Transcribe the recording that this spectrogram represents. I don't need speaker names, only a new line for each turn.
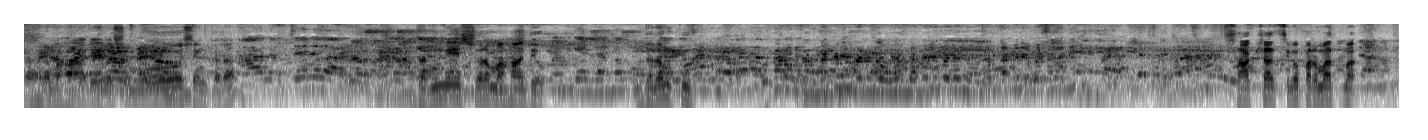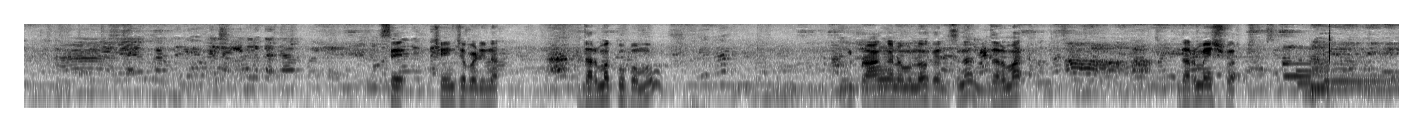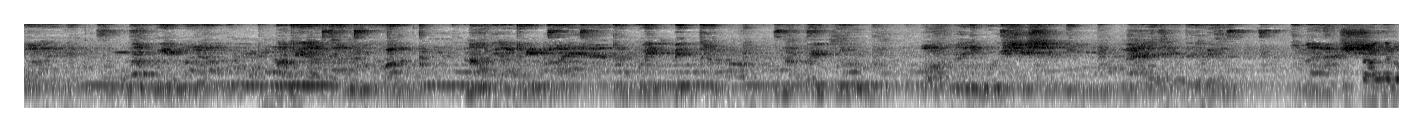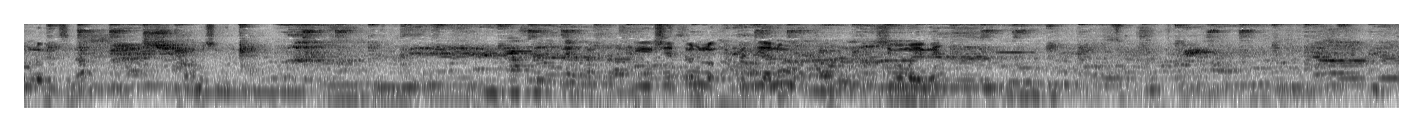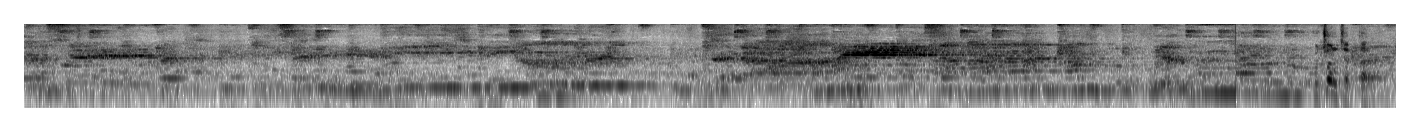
హర మహాదేవ శంభో శంకర. ధర్మేశ్వర మహాదేవ్. ధరంకూప్ సాక్షాత్ శివ పరమాత్మ. చేయించబడిన ధర్మకూపము. ఈ ప్రాంగణంలో కలిసిన ధర్మ ధర్మేశ్వర్. ప్రాంగణంలో కలిసిన పరమశివుడు. ఈ క్షేత్రంలో ప్రతి అను శివమయమే. కూర్చొని చెప్తాను.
